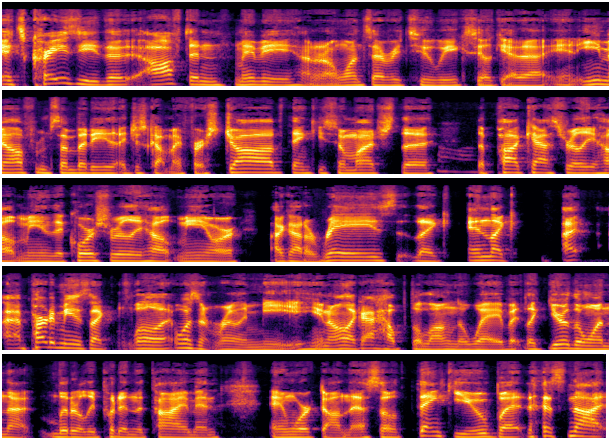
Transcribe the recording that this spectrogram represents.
it's crazy that often maybe I don't know once every 2 weeks you'll get a, an email from somebody I just got my first job. Thank you so much. The the podcast really helped me, the course really helped me or I got a raise like and like I, I part of me is like, well, it wasn't really me, you know, like I helped along the way, but like you're the one that literally put in the time and and worked on this. So thank you, but it's not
